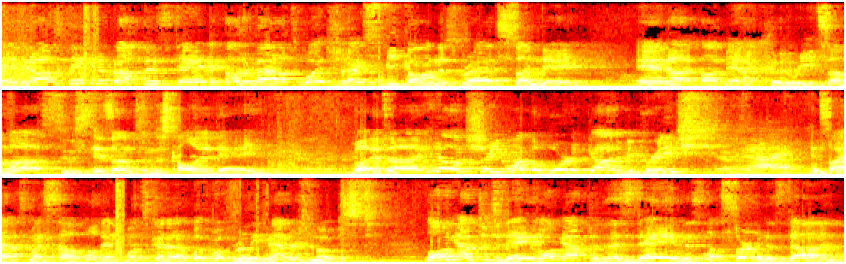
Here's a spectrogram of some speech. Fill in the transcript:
And you know, thinking about this day and I thought about what should I speak on this grad Sunday. And uh, I thought, man, I could read some uh, Seuss isms and just call it a day. But, uh, you know, I'm sure you want the Word of God to be preached. And so I asked myself, well, then, what's gonna, what, what really matters most? Long after today, long after this day and this sermon is done,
